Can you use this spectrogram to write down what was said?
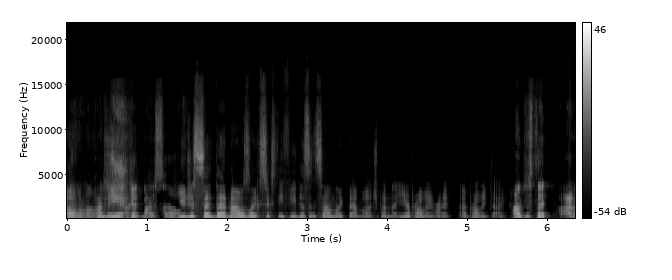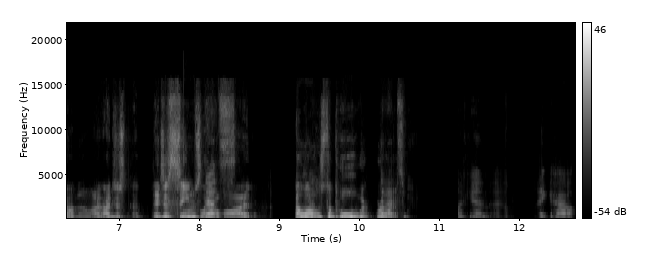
I. Oh, for I just me, shit myself. you just said that, and I was like, 60 feet doesn't sound like that much, but you're probably right. I'd probably die. I'm just. th- I don't know. I, I just. It just seems like That's- a lot. How long is the pool we're, we're That's at? fucking uh, like how.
